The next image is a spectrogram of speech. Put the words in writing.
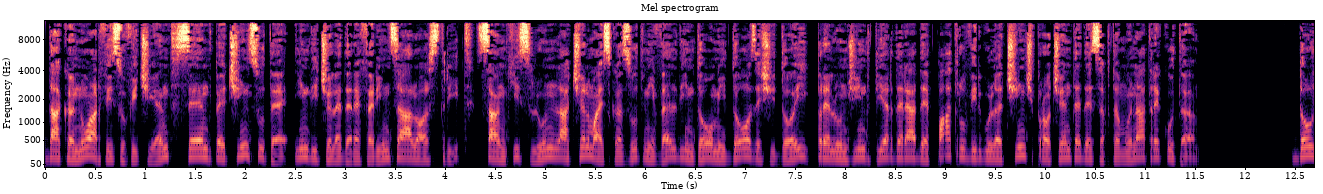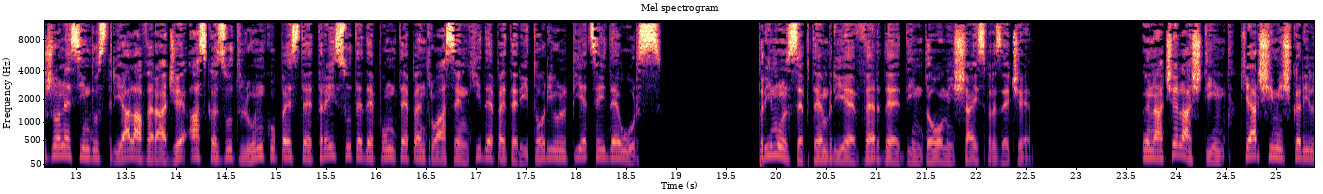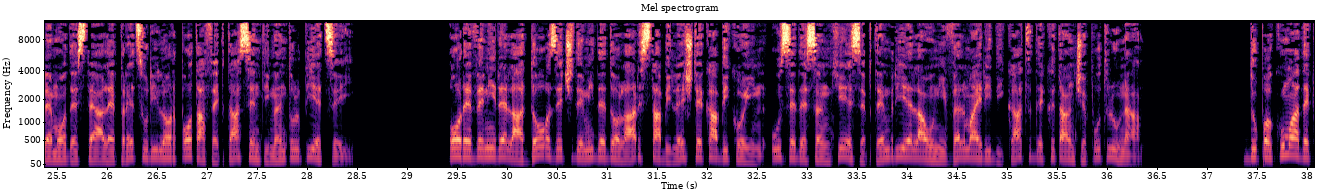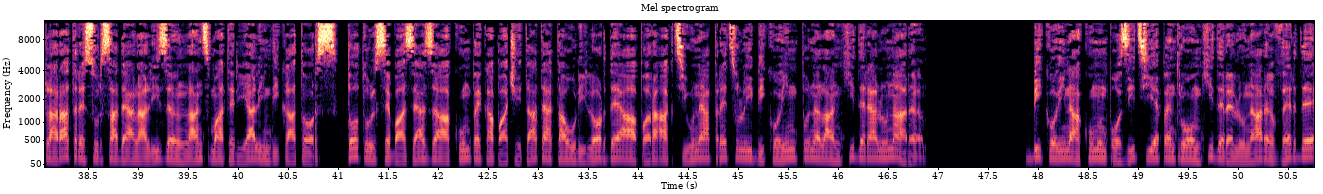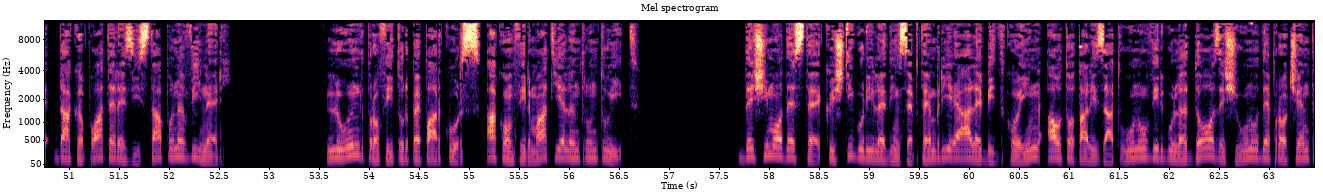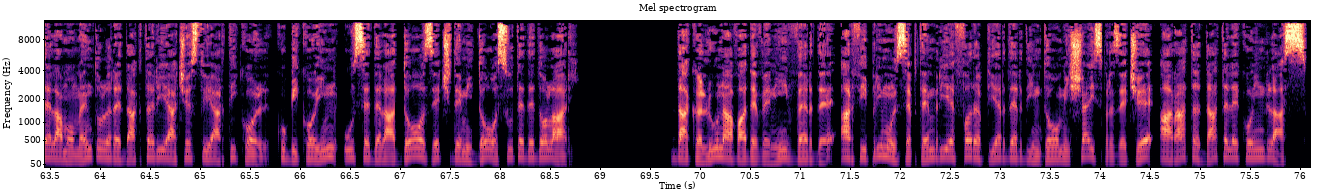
Dacă nu ar fi suficient, S&P 500, indicele de referință al Wall Street, s-a închis luni la cel mai scăzut nivel din 2022, prelungind pierderea de 4,5% de săptămâna trecută. Dow Jones Industrial Average a scăzut luni cu peste 300 de puncte pentru a se închide pe teritoriul pieței de urs. Primul septembrie verde din 2016. În același timp, chiar și mișcările modeste ale prețurilor pot afecta sentimentul pieței. O revenire la 20.000 de dolari stabilește ca Bitcoin USD să încheie septembrie la un nivel mai ridicat decât a început luna. După cum a declarat resursa de analiză în lanț material Indicators, totul se bazează acum pe capacitatea taurilor de a apăra acțiunea prețului Bitcoin până la închiderea lunară. Bitcoin acum în poziție pentru o închidere lunară verde dacă poate rezista până vineri. Luând profituri pe parcurs, a confirmat el într-un tweet. Deși modeste, câștigurile din septembrie ale Bitcoin au totalizat 1,21% la momentul redactării acestui articol, cu Bitcoin use de la 20.200 de dolari. Dacă luna va deveni verde, ar fi primul septembrie fără pierderi din 2016, arată datele CoinGlass.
